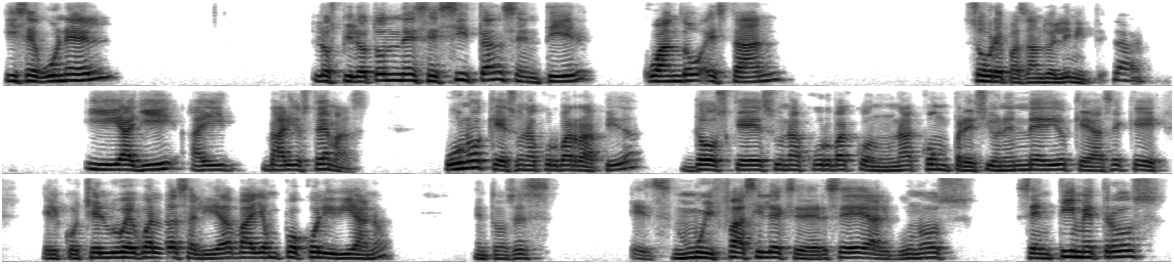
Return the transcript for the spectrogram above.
Y según él, los pilotos necesitan sentir cuando están sobrepasando el límite. Claro. Y allí hay varios temas. Uno, que es una curva rápida. Dos, que es una curva con una compresión en medio que hace que el coche luego a la salida vaya un poco liviano. Entonces, es muy fácil excederse algunos centímetros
